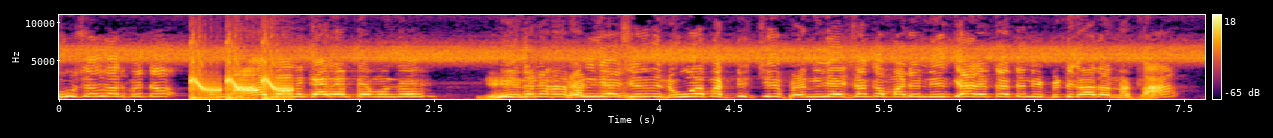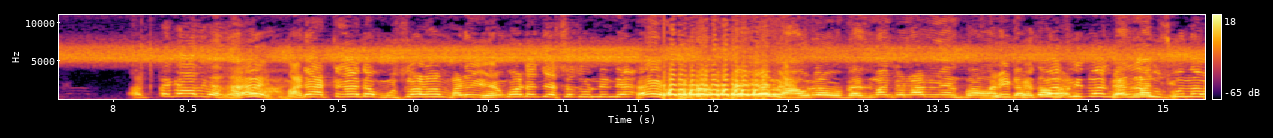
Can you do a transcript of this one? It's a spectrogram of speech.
సూచనలు పెట్టు నాదాని గ్యారెంటీ ఏముంది? పెళ్ళి చేసింది నువ్వే పట్టించి పెళ్ళి చేశాక మరి నీ గ్యారెంటీ అంటే నీ బిడ్డ కాదన్నట్లా? అట్ట కాదు కదా. మరి అట్టగా ముసలి మరి ఏం కూడా చేస్తుంది ఉండింది ఊళ్ళో పెద్ద ఉన్నాడు నేను. చూసుకుందాం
